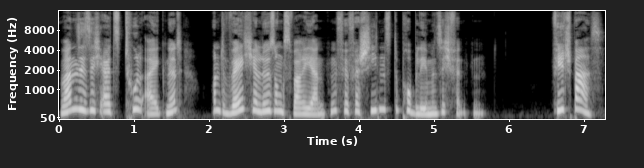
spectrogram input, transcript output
wann sie sich als Tool eignet und welche Lösungsvarianten für verschiedenste Probleme sich finden. Viel Spaß!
